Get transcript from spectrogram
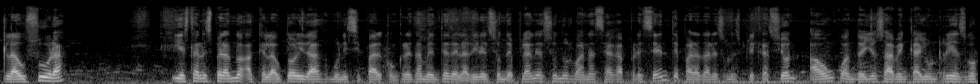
clausura y están esperando a que la autoridad municipal, concretamente de la Dirección de Planeación Urbana, se haga presente para darles una explicación, aun cuando ellos saben que hay un riesgo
